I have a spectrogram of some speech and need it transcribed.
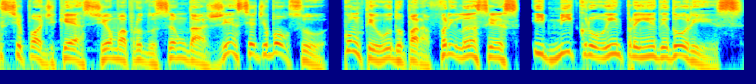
Este podcast é uma produção da Agência de Bolso. Conteúdo para freelancers e microempreendedores.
